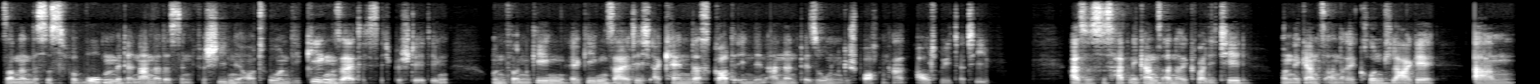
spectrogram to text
sondern das ist verwoben miteinander. Das sind verschiedene Autoren, die gegenseitig sich bestätigen und von gegen, äh, gegenseitig erkennen, dass Gott in den anderen Personen gesprochen hat, autoritativ. Also es ist, hat eine ganz andere Qualität und eine ganz andere Grundlage ähm,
